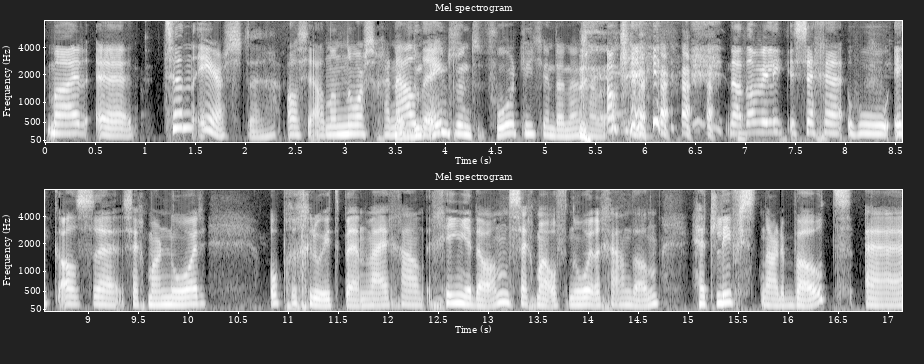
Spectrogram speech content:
Maar uh, ten eerste, als je aan een Noorse garnaal denkt... één punt voor het liedje en daarna gaan we... Oké. nou, dan wil ik zeggen hoe ik als, uh, zeg maar, Noor opgegroeid ben. Wij gaan, gingen dan, zeg maar, of Noorden gaan dan... het liefst naar de boot uh,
